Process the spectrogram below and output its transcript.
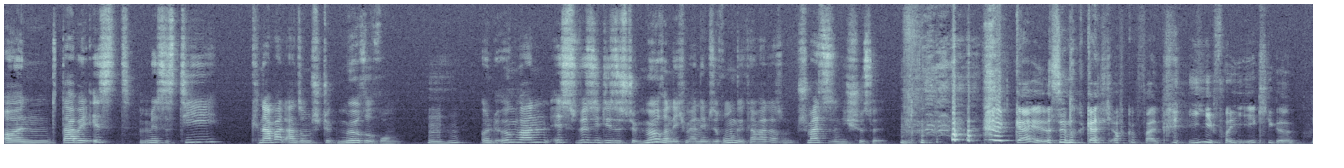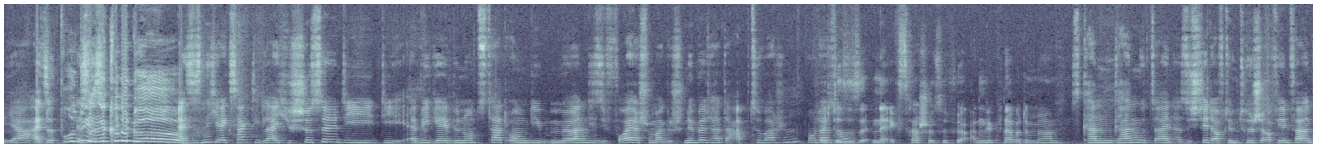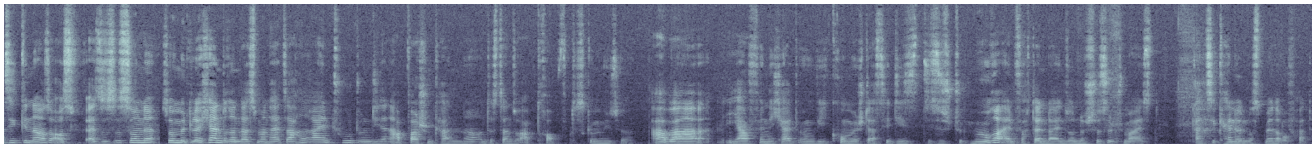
Und dabei isst Mrs. T, knabbert an so einem Stück Möhre rum. Mhm. Und irgendwann isst, will sie dieses Stück Möhre nicht mehr, an dem sie rumgeknabbert hat und schmeißt es in die Schüssel. Geil, das ist mir noch gar nicht aufgefallen. Ih, voll die eklige. Ja, also Voll es die ist, eklige! es ist nicht exakt die gleiche Schüssel, die, die Abigail benutzt hat, um die Möhren, die sie vorher schon mal geschnibbelt hatte, abzuwaschen oder Vielleicht so. ist es eine Extraschüssel für angeknabberte Möhren. Es kann, kann gut sein. Also sie steht auf dem Tisch auf jeden Fall und sieht genauso aus. Also es ist so eine so mit Löchern drin, dass man halt Sachen reintut und die dann abwaschen kann, ne? Und das dann so abtropft, das Gemüse. Aber ja, finde ich halt irgendwie komisch, dass sie dieses, dieses Stück Möhre einfach dann da in so eine Schüssel schmeißt, als sie keine Lust mehr drauf hat.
